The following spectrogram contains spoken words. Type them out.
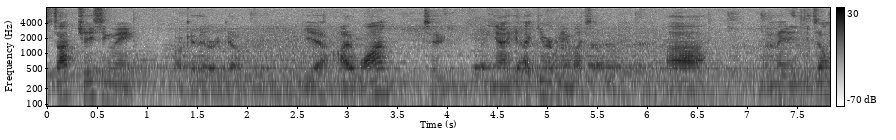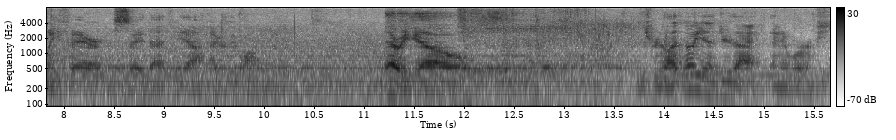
Stop chasing me. Okay, there we go. Yeah, I want to... Yeah, I, I keep repeating myself. Uh, I mean, it's only fair to say that, yeah, I really want one. There we go. Just realized, oh yeah, do that, and it works.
